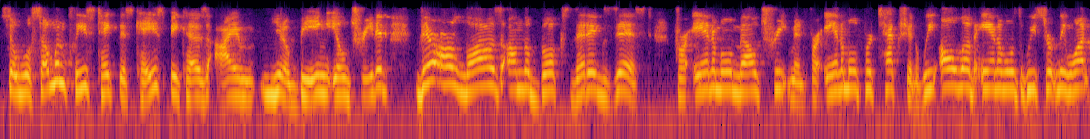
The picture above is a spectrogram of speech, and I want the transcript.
So will someone please take this case because I'm, you know, being ill treated? There are laws on the books that exist for animal maltreatment, for animal protection. We all love animals. We certainly want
